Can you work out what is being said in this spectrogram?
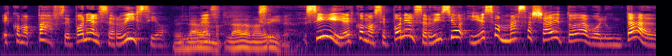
es como, ¡paf!, se pone al servicio. Es la hada, ¿entendés? la hada madrina. Sí, es como se pone al servicio y eso más allá de toda voluntad,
